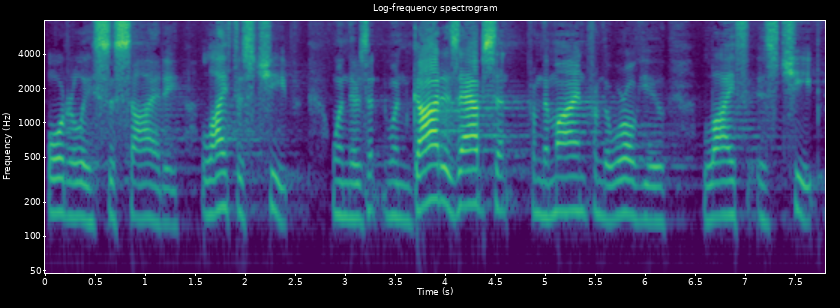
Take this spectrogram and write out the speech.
orderly society. Life is cheap. When, there's a, when God is absent from the mind, from the worldview, life is cheap.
